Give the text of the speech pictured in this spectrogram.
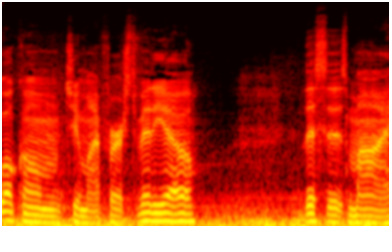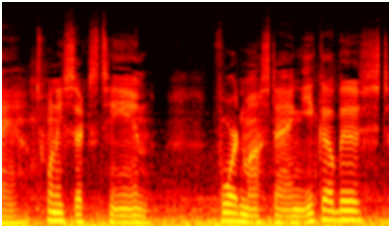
welcome to my first video. This is my 2016 Ford Mustang EcoBoost.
